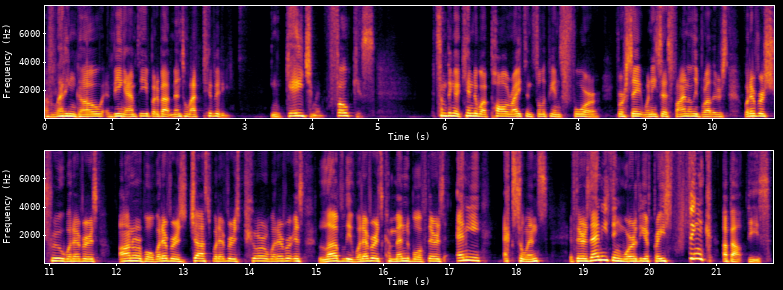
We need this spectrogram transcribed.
of letting go and being empty, but about mental activity, engagement, focus. It's something akin to what Paul writes in Philippians 4 verse 8, when he says, Finally, brothers, whatever is true, whatever is honorable, whatever is just, whatever is pure, whatever is lovely, whatever is commendable, if there is any excellence, if there is anything worthy of praise, think about these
